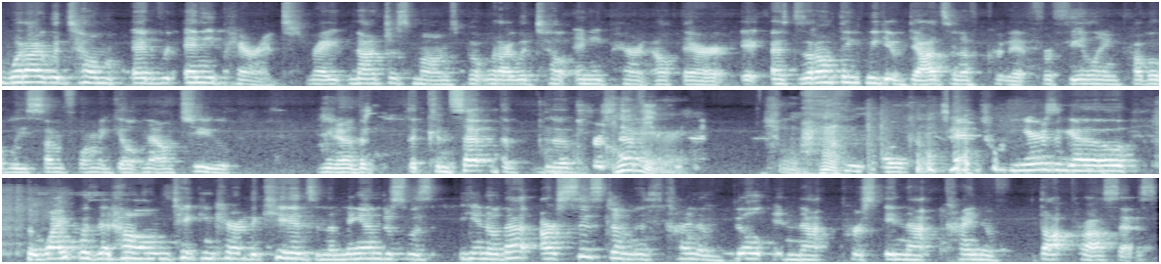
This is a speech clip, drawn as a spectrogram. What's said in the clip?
what I would tell any parent, right? Not just moms, but what I would tell any parent out there, is I don't think we give dads enough credit for feeling probably some form of guilt now too. You know, the the concept, the the perception. you know, 10 20 years ago the wife was at home taking care of the kids and the man just was you know that our system is kind of built in that pers- in that kind of thought process.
